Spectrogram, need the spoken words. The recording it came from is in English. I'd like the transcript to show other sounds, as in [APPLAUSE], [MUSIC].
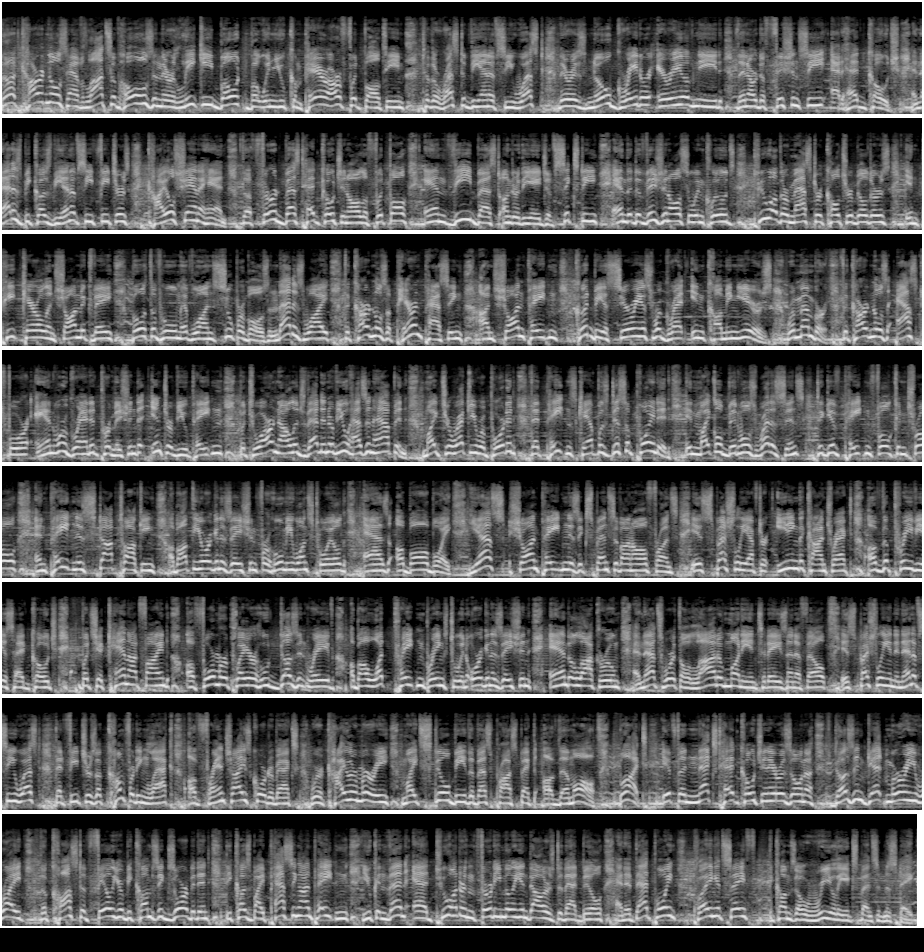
The Cardinals have lots of holes in their leaky boat, but when you compare our football team to the rest of the NFC West, there is no greater area of need than our deficiency at head coach. And that is because the NFC features Kyle Shanahan, the third best head coach in all of football and the best under the age of 60. And the division also includes two other master culture builders in Pete Carroll and Sean McVay, both of whom have won Super Bowls. And that is why the Cardinals' apparent passing on Sean Payton could be a serious regret in coming years. Remember, the Cardinals asked for and were granted permission to interview Payton, but to our knowledge, that interview hasn't happened. Mike Jurecki reported that Payton's camp was disappointed in Michael Bidwill's reticence to give Payton full control, and Payton has stopped talking about the organization for whom he once toiled as a ball boy. Yes, Sean Payton is expensive on all fronts, especially after eating the contract of the previous head coach, but you cannot find a former player who doesn't rave about what Payton brings to an organization and a locker room, and that's worth a lot of money in today's NFL, especially in an NFC West that features a comforting lack of franchise quarterbacks where Kyler Murray might still be the best prospect of them all. But if the next head coach in Arizona doesn't get Murray right, the cost of failure becomes exorbitant because by passing on Payton, you can then add $230 million to that bill. And at that point, playing it safe becomes a really expensive mistake.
